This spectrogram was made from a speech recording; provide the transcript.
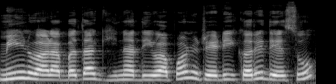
મીણવાળા બધા ઘીના દીવા પણ રેડી કરી દેશું.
